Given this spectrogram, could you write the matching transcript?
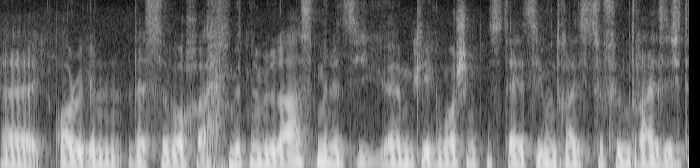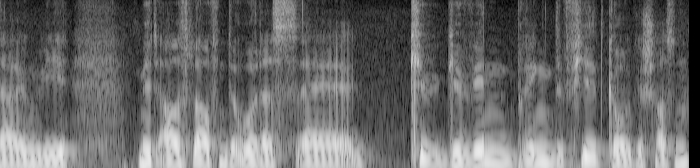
Äh, Oregon letzte Woche mit einem Last-Minute-Sieg ähm, gegen Washington State 37 zu 35, da irgendwie mit auslaufender Uhr das äh, gewinnbringende Field Goal geschossen.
